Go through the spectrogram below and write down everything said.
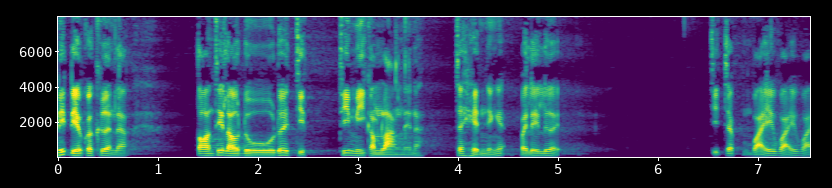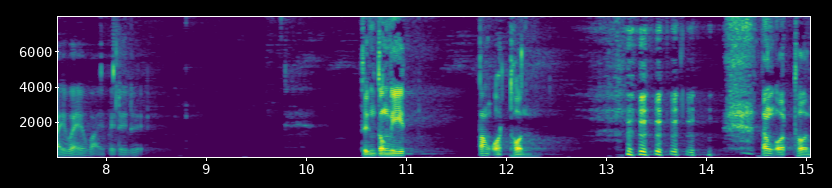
นิดเดียวก็เคลื่อนแล้ว ตอนที่เราดูด้วยจิตที่มีกำลังเลยนะจะเห็นอย่างเงี้ยไปเรื่อยๆ จิตจะไหวไหวไหวไหวไหวไปเรื่อยๆ ถึงตรงนี้ต้องอดทน ต้องอดทน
